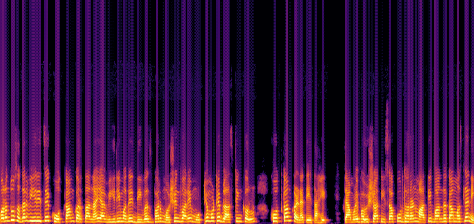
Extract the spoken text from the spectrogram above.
परंतु सदर विहिरीचे खोदकाम करताना या विहिरीमध्ये दिवसभर मशीनद्वारे मोठे मोठे ब्लास्टिंग करून खोदकाम करण्यात येत आहे. त्यामुळे भविष्यात इसापूर धरण माती बांधकाम असल्याने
